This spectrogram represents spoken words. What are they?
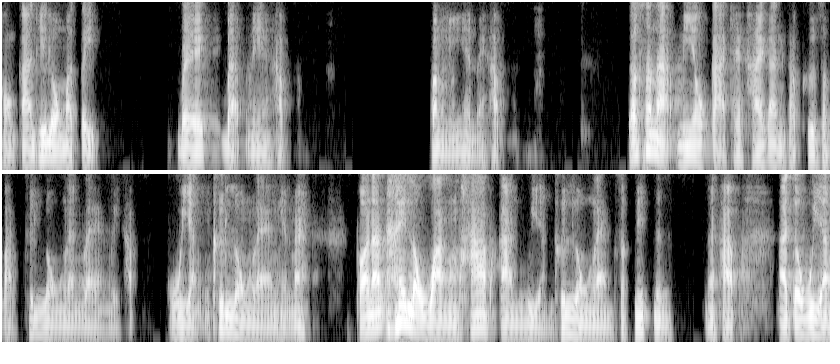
ของการที่ลงมาติดเบรกแบบนี้ครับ ฝั่งนี้เห็นไหมครับ ลักษณะมีโอกาสคล้ายๆกันครับ คือสะบัดขึ้นลงแรงๆเลยครับเหวี่ยงขึ้นลงแรงเห็นไหม เพราะนั้นให้ระวังภาพการเหวี่ยงขึ้นลงแรงสักนิดหนึ่งนะครับ อาจจะเหวี่ยง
